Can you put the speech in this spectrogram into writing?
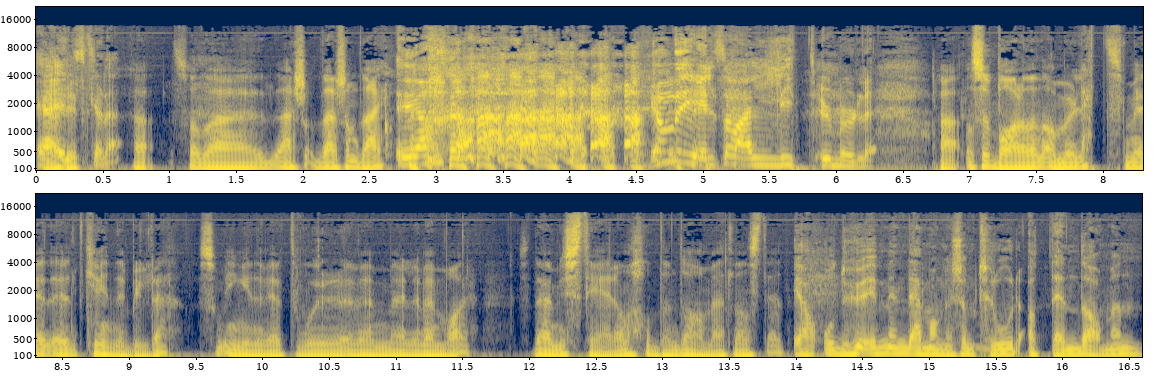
jeg det elsker det. Ja, så det er, det, er, det er som deg. Ja. ja, men det gjelder som er litt umulig. Ja, og så bar han en amulett med et kvinnebilde som ingen vet hvor, hvem eller hvem var. Så det er mysteriet. Han hadde en dame et eller annet sted. Ja, og du, Men det er mange som tror at den damen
